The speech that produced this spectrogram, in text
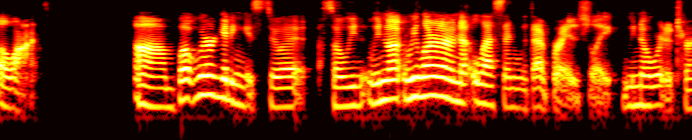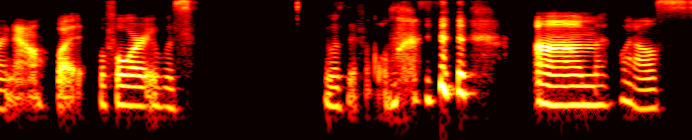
a lot um, but we're getting used to it. So we we not we learn our lesson with that bridge. Like we know where to turn now. But before it was it was difficult. um, what else?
